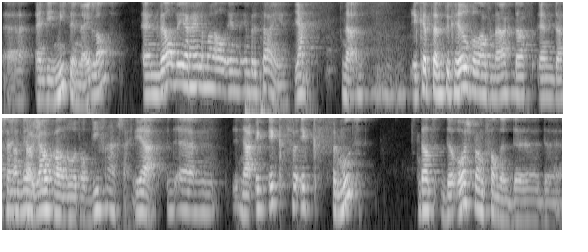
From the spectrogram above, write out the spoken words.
Uh, en die niet in Nederland. En wel weer helemaal in, in Bretagne. Ja. Nou, ik heb daar natuurlijk heel veel over nagedacht. En daar zijn Wat zou jouw antwoord op die vraag zijn? Ja, um, nou, ik, ik, ik vermoed dat de oorsprong van de, de, de,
